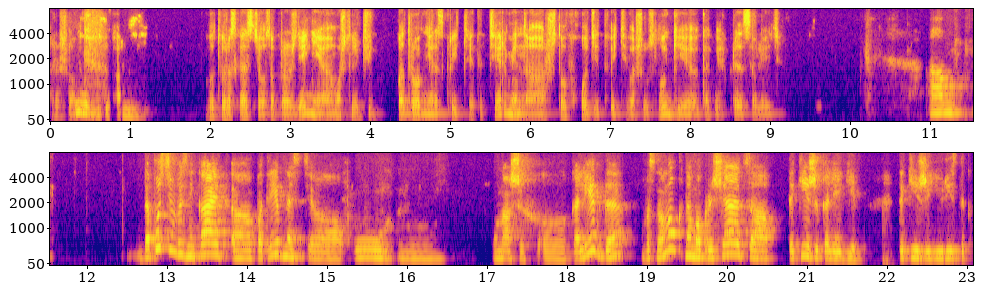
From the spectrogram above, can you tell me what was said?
Хорошо. А вот вы рассказываете о сопровождении, а можете ли чуть подробнее раскрыть этот термин, а что входит в эти ваши услуги, как вы их предоставляете? Допустим, возникает а, потребность а, у, у наших а, коллег, да, в основном к нам обращаются такие же коллеги, такие же юристы,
